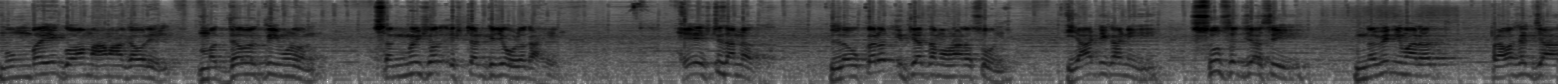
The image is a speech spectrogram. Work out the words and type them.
मुंबई गोवा महामार्गावरील मध्यवर्ती म्हणून संगमेश्वर एस एसटानकीची ओळख आहे. हे एस टी स्थानक लवकरच इतिहास जमा होणार असून या ठिकाणी सुसज्ज अशी नवीन इमारत प्रवाशांच्या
